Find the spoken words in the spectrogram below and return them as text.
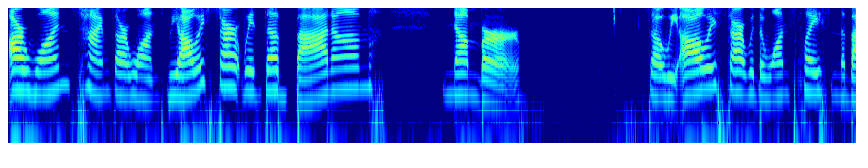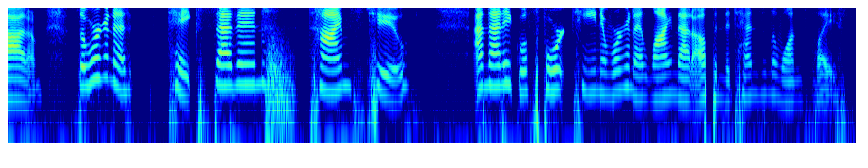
our ones times our ones. We always start with the bottom number. So we always start with the ones place in the bottom. So we're going to take 7 times 2, and that equals 14, and we're going to line that up in the tens and the ones place.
